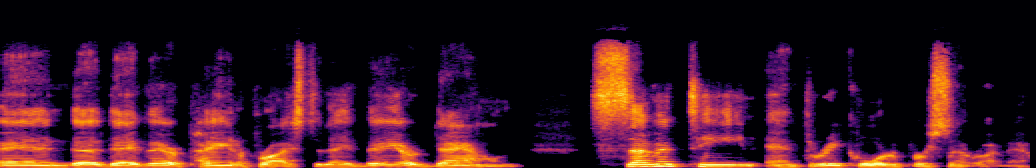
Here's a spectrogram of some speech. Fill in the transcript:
And uh, Dave, they are paying a price today. They are down 17 and three quarter percent right now.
